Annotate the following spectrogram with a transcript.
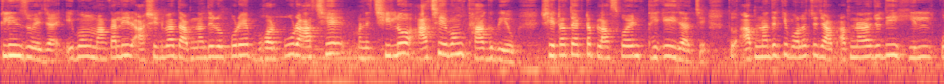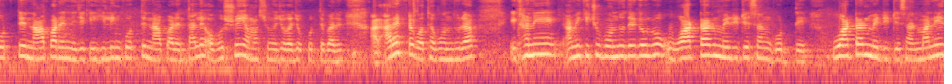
ক্লিনজ হয়ে যায় এবং মা কালীর আশীর্বাদ আপনাদের ওপরে ভরপুর আছে মানে ছিল, আছে এবং থাকবেও। সেটা তো একটা প্লাস পয়েন্ট থেকেই যাচ্ছে। তো আপনাদেরকে বলা হচ্ছে যে, আপ- আপনারা যদি হিল করতে না পারেন, নিজেকে হিলিং করতে না পারেন, তাহলে অবশ্যই আমার সঙ্গে যোগাযোগ করতে পারেন। আর আরেকটা কথা বন্ধুরা, এখানে আমি কিছু বন্ধুদেরকে বলব ওয়াটার মেডিটেশান করতে। ওয়াটার মেডিটেশান মানে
